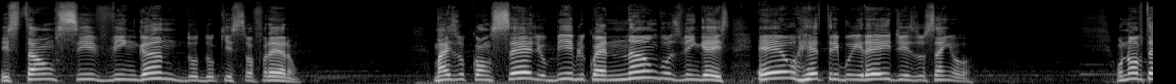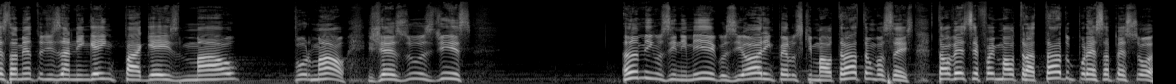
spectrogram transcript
estão se vingando do que sofreram. Mas o conselho bíblico é: não vos vingueis, eu retribuirei, diz o Senhor. O Novo Testamento diz a ninguém pagueis mal por mal. Jesus diz: amem os inimigos e orem pelos que maltratam vocês. Talvez você foi maltratado por essa pessoa,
